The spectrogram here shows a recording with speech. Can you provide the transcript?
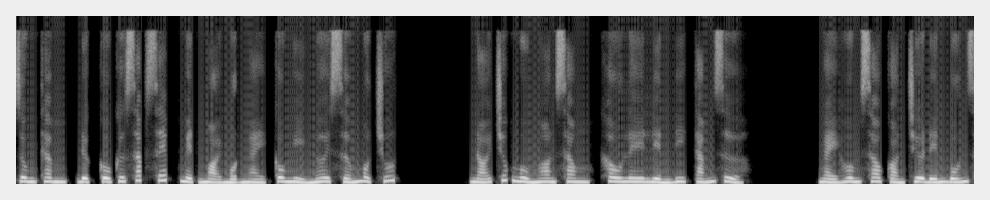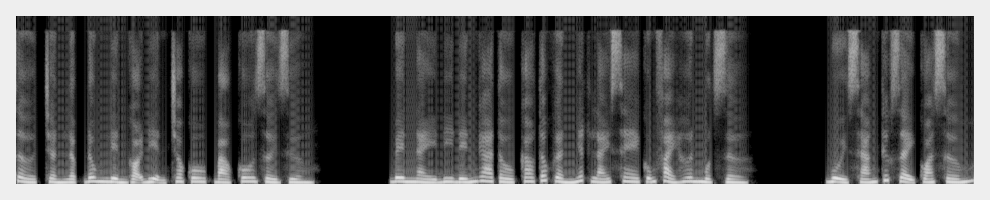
Dung Thâm, được cô cứ sắp xếp mệt mỏi một ngày, cô nghỉ ngơi sớm một chút. Nói chúc ngủ ngon xong, Khâu Lê liền đi tắm rửa. Ngày hôm sau còn chưa đến 4 giờ, Trần Lập Đông liền gọi điện cho cô, bảo cô rời giường. Bên này đi đến ga tàu cao tốc gần nhất lái xe cũng phải hơn 1 giờ. Buổi sáng thức dậy quá sớm,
